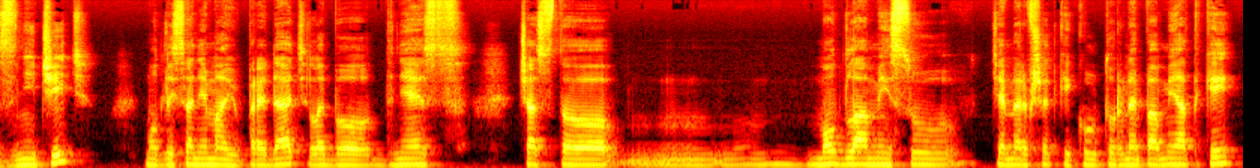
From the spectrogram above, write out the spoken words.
zničiť. Modly sa nemajú predať, lebo dnes často modlami sú temer všetky kultúrne pamiatky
